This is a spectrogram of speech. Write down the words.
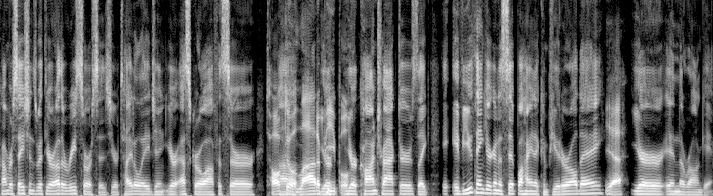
conversations with your other resources, your title agent, your escrow officer. Talk to a um, lot of your, people. Your contractors. Like if you think you're going to sit behind a computer all day, yeah, you're in the wrong game.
